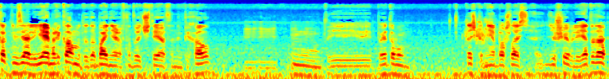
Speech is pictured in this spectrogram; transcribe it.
как не взяли, я им рекламу тогда баннеров на 24 авто напихал. Вот. И поэтому тачка мне обошлась дешевле. Я тогда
